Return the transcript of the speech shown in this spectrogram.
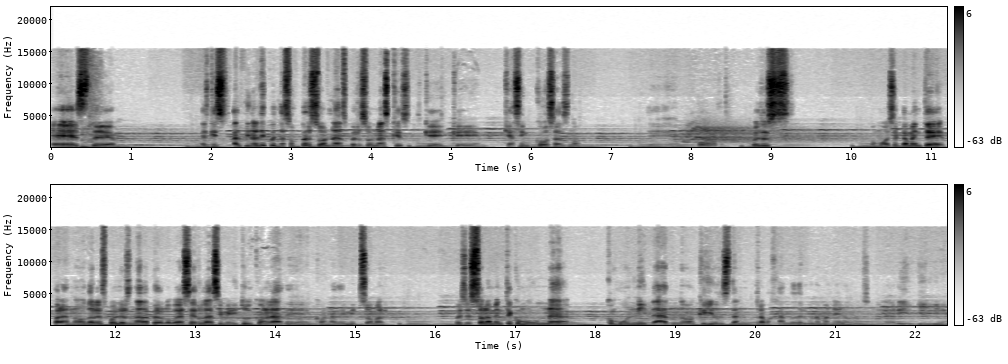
este... Es que al final de cuentas son personas, personas que, que, que- que hacen cosas, ¿no? Eh, por, pues es como exactamente, para no dar spoilers nada, pero lo voy a hacer la similitud con la de, con la de Midsommar. Pues es solamente como una comunidad, ¿no? Que ellos están trabajando de alguna manera o similar y, y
